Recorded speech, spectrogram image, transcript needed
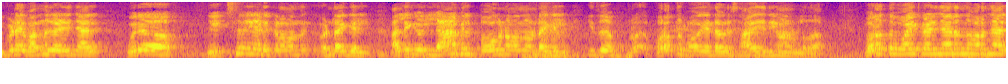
ഇവിടെ വന്നു കഴിഞ്ഞാൽ ഒരു എക്സ്റേ എടുക്കണമെന്ന് ഉണ്ടെങ്കിൽ അല്ലെങ്കിൽ ഒരു ലാബിൽ പോകണമെന്നുണ്ടെങ്കിൽ ഇത് പുറത്തു പോകേണ്ട ഒരു സാഹചര്യമാണുള്ളത്. പുറത്ത് പോയി കഴിഞ്ഞാൽ എന്ന് പറഞ്ഞാൽ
